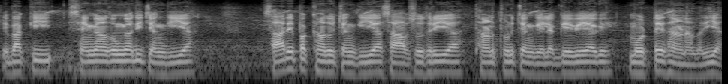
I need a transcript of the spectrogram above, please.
ਤੇ ਬਾਕੀ ਸਿੰਘਾਂ ਸੁੰਗਾਂ ਦੀ ਚੰਗੀ ਆ, ਸਾਰੇ ਪੱਖਾਂ ਤੋਂ ਚੰਗੀ ਆ, ਸਾਫ਼ ਸੁਥਰੀ ਆ, ਥਣ ਥੁਣ ਚੰਗੇ ਲੱਗੇ ਵੇ ਹੈਗੇ, ਮੋਟੇ ਥਾਣਾ ਵਧੀਆ।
